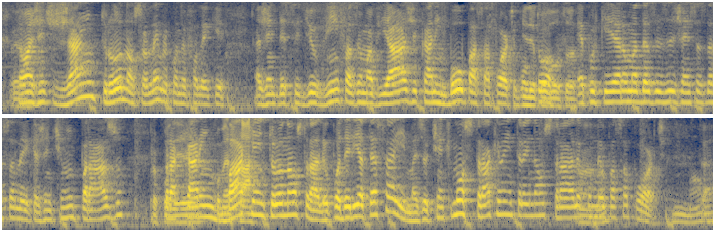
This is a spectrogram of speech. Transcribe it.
Então a gente já entrou na Austrália. Lembra quando eu falei que a gente decidiu vir fazer uma viagem, carimbou o passaporte e voltou? depois voltou. É porque era uma das exigências dessa lei, que a gente tinha um prazo Pra para poder carimbar começar. que entrou na Austrália. Eu poderia até sair, mas eu tinha que mostrar que eu entrei na Austrália com o meu passaporte. tá?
